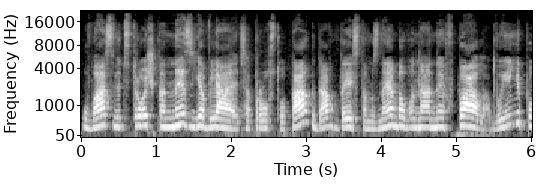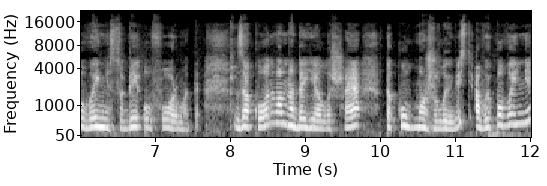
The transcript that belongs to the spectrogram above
у вас відстрочка не з'являється просто так, да, десь там з неба вона не впала. Ви її повинні собі оформити. Закон вам надає лише таку можливість, а ви повинні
